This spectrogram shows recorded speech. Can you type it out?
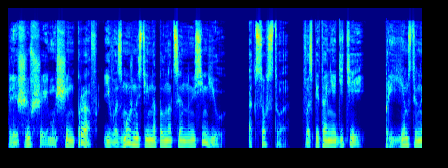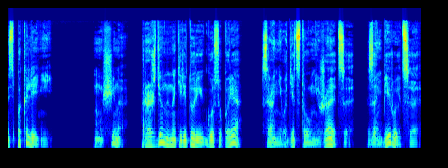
лишившее мужчин прав и возможностей на полноценную семью, отцовство, воспитание детей, преемственность поколений. Мужчина, рожденный на территории госупыря, с раннего детства унижается, зомбируется,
